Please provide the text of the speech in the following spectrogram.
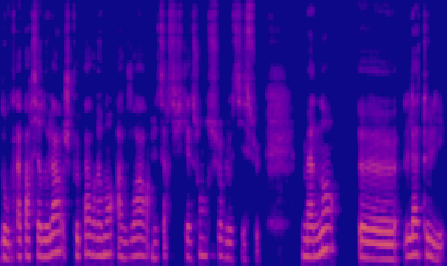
donc à partir de là, je ne peux pas vraiment avoir une certification sur le tissu. Maintenant, l'atelier.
